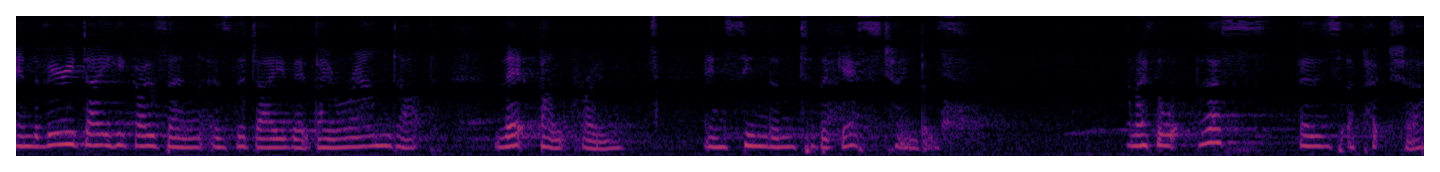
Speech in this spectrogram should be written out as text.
And the very day he goes in is the day that they round up that bunk room and send them to the gas chambers. And I thought, this is a picture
